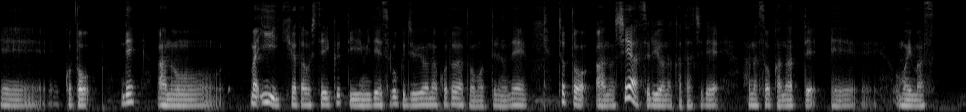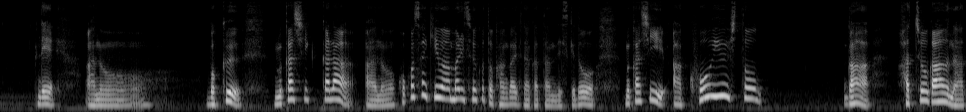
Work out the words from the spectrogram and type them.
えー、ことであのまあ、いい生き方をしていくっていう意味ですごく重要なことだと思ってるのでちょっとあのシェアするような形で話そうかなって、えー、思います。であの僕昔からあのここ最近はあまりそういうことを考えてなかったんですけど昔あこういう人が波長が合うなっ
